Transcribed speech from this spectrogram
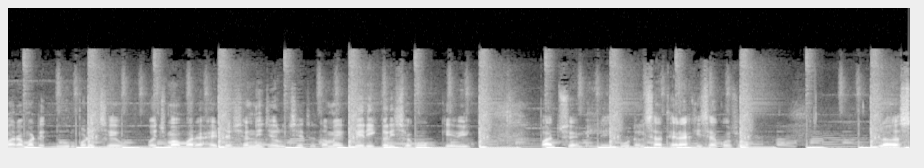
મારા માટે દૂર પડે છે, વચમાં મારે હાઇડ્રેશનની જરૂર છે, તો તમે કેરી કરી શકો કેવી પાંચસો એમએલની બોટલ સાથે રાખી શકો છો. પ્લસ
